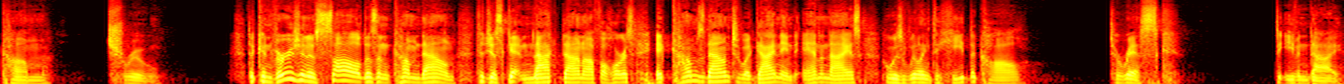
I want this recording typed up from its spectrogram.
come true. The conversion of Saul doesn't come down to just getting knocked down off a horse. It comes down to a guy named Ananias who was willing to heed the call, to risk, to even die.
